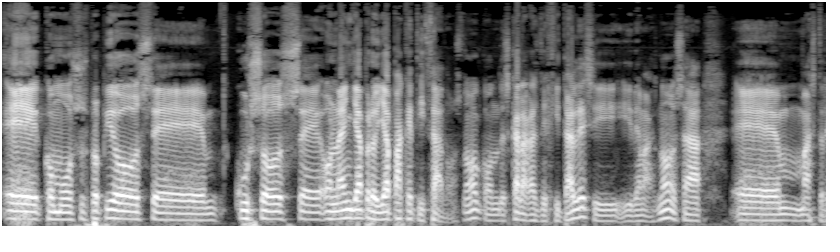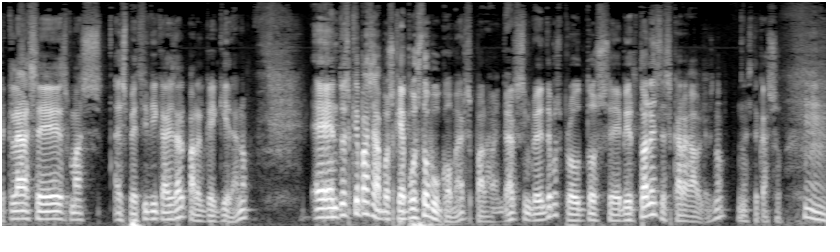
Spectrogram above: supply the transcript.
eh, como sus propios eh, cursos eh, online ya, pero ya paquetizados, ¿no? Con descargas digitales y, y demás, ¿no? O sea, eh, masterclasses más específicas y tal para el que quiera, ¿no? Eh, entonces, ¿qué pasa? Pues que he puesto WooCommerce para vender simplemente pues, productos eh, virtuales descargables, ¿no? En este caso. Hmm,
